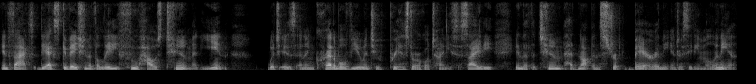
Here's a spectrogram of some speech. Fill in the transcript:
In fact, the excavation of the Lady Fu Hao's tomb at Yin, which is an incredible view into prehistorical Chinese society in that the tomb had not been stripped bare in the interceding millennia,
